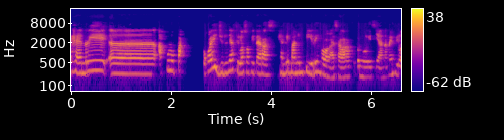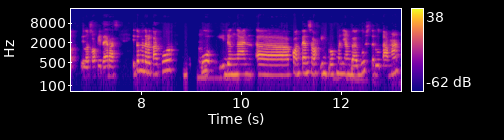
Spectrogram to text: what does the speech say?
Henry eh, aku lupa. Pokoknya judulnya filosofi teras. Henry Manin Piring kalau nggak salah aku penulisnya. Namanya Filo- filosofi teras. Itu menurut aku buku dengan eh, konten self improvement yang bagus terutama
